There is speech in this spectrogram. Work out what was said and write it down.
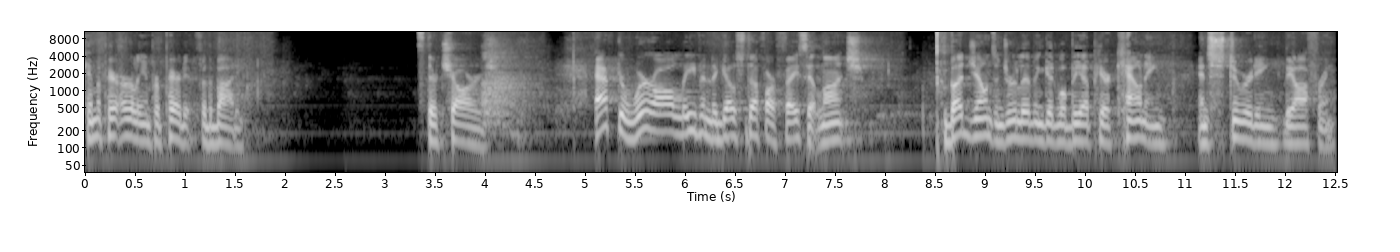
Came up here early and prepared it for the body. It's their charge. After we're all leaving to go stuff our face at lunch, Bud Jones and Drew Livingood will be up here counting and stewarding the offering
